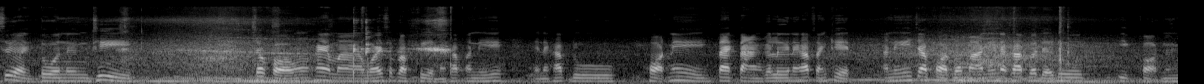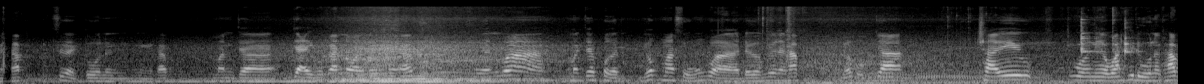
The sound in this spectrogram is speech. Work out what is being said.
เสื้อตัวหนึ่งที่เจ้าของให้มาไว้สำหรับเปลี่ยนนะครับ อันนี้เห็นนะครับดูพอร์ตนี่แตกต่างกันเลยนะครับ สังเกตอันนี้จะพอร์ตประมาณนี้นะครับ แล้วเดี๋ยวดูอีกพอร์ตหนึ่งนะครับ เสื้ออีกตัวหนึ่งนี่ครับ มันจะใหญ่กว่ากันหน่อยนึงนะครับ เหมือนว่ามันจะเปิดยกมาสูงกว่าเดิมด้วยนะครับเดี๋ยวผมจะใช้ เวเนี่ยวัดให้ดูนะครับ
